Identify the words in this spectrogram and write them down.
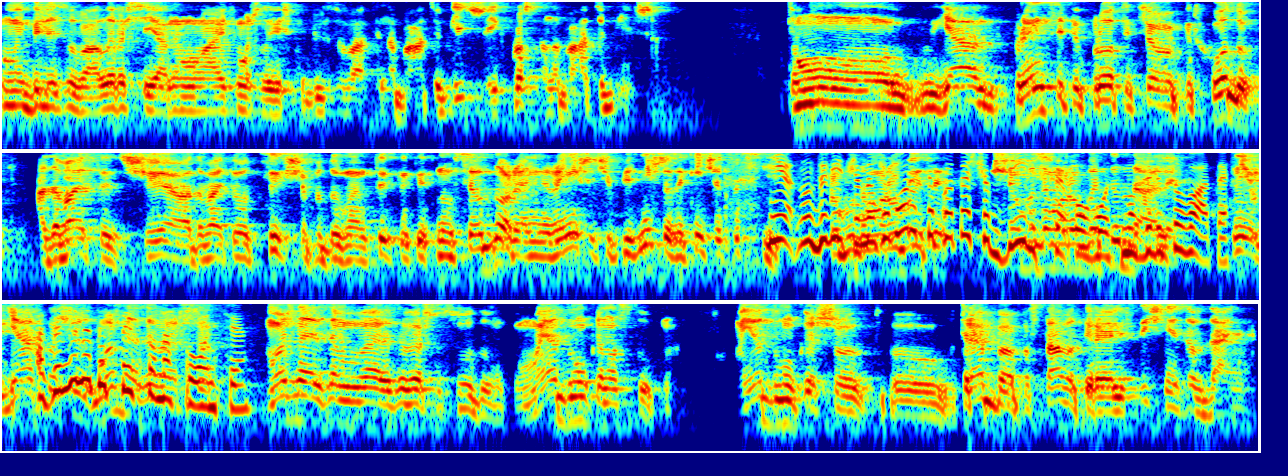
мобілізували, росіяни мають можливість мобілізувати набагато більше, їх просто набагато більше. Тому я в принципі проти цього підходу. А давайте ще, а давайте от цих ще подумаємо, тих таких. Ну все одно ран- раніше чи пізніше закінчаться всі. Ні, ну дивіться, не говориться про те, щоб Що більше когось мобілізувати. Ні, я А хочу- замінити можна тих, хто на фронті. Можна я завершу свою думку? Моя думка наступна. Моя думка, що о, треба поставити реалістичні завдання,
